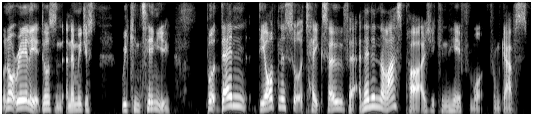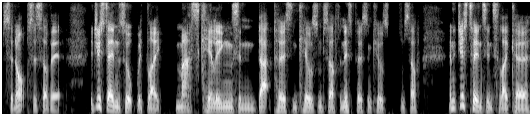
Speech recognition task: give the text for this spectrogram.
well, not really, it doesn't. And then we just, we continue. But then the oddness sort of takes over. And then in the last part, as you can hear from what from Gav's synopsis of it, it just ends up with like mass killings and that person kills himself and this person kills himself. And it just turns into like a,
